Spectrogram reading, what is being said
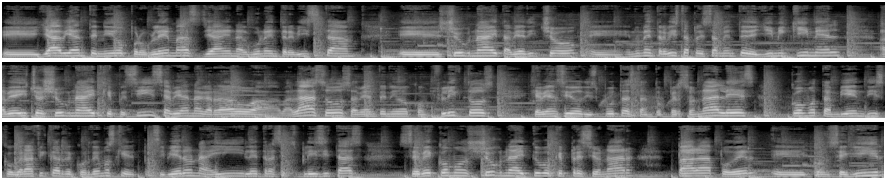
Eh, ya habían tenido problemas. Ya en alguna entrevista, eh, Shug Knight había dicho, eh, en una entrevista precisamente de Jimmy Kimmel, había dicho Shug Knight que pues sí, se habían agarrado a balazos, habían tenido conflictos, que habían sido disputas tanto personales como también discográficas. Recordemos que pues, si vieron ahí letras explícitas, se ve como Shug Knight tuvo que presionar para poder eh, conseguir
